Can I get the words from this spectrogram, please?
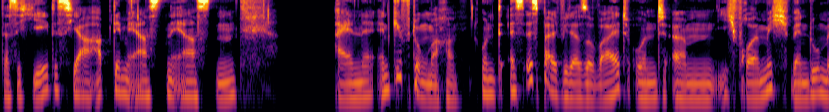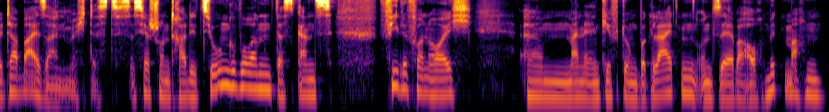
dass ich jedes Jahr ab dem 1.1 eine Entgiftung mache. Und es ist bald wieder soweit und ähm, ich freue mich, wenn du mit dabei sein möchtest. Es ist ja schon Tradition geworden, dass ganz viele von euch ähm, meine Entgiftung begleiten und selber auch mitmachen.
